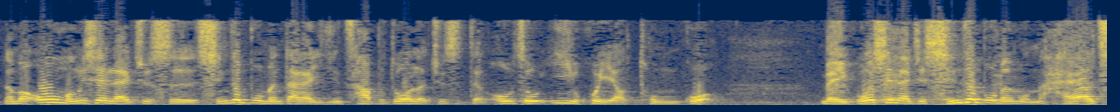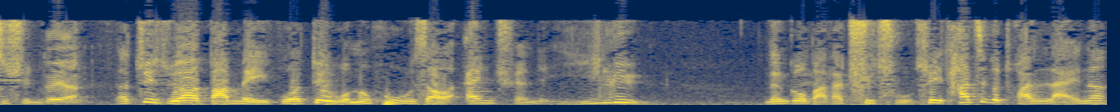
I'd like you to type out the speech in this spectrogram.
那么欧盟现在就是行政部门大概已经差不多了，就是等欧洲议会要通过。美国现在就行政部门，我们还要继续努力。那最主要把美国对我们护照安全的疑虑，能够把它去除。所以他这个团来呢，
